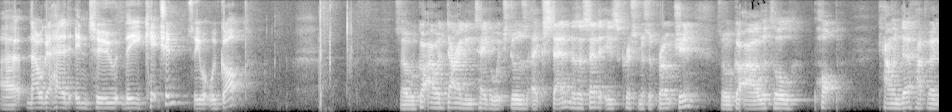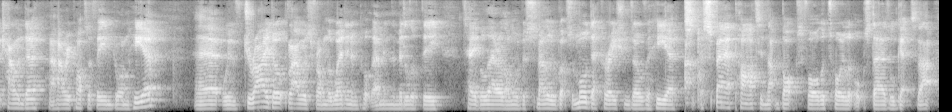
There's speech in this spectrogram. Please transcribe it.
Uh, now we're going to head into the kitchen, see what we've got. So we've got our dining table which does extend. As I said, it is Christmas approaching. So we've got our little pop calendar, advent calendar, a Harry Potter themed one here. Uh, we've dried up flowers from the wedding and put them in the middle of the table there along with a smeller. We've got some more decorations over here. A spare part in that box for the toilet upstairs, we'll get to that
